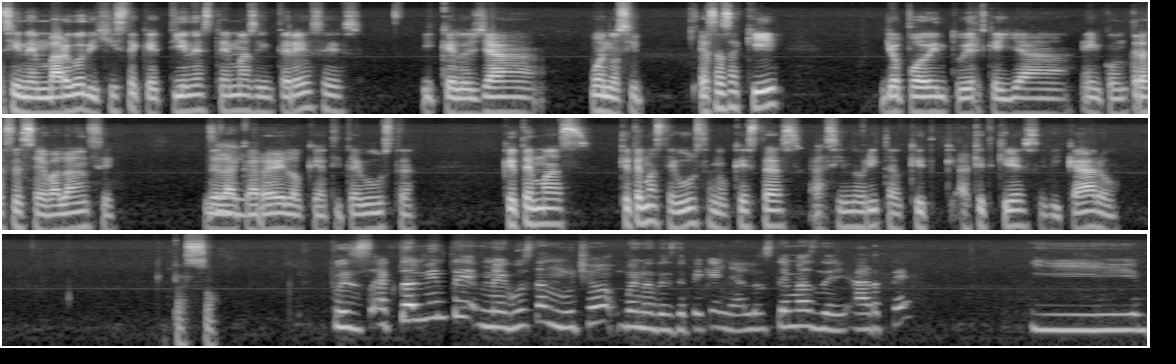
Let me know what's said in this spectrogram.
Sin embargo, dijiste que tienes temas de intereses y que los ya, bueno, si estás aquí, yo puedo intuir que ya encontraste ese balance de la carrera y lo que a ti te gusta. ¿Qué temas, qué temas te gustan o qué estás haciendo ahorita? ¿O qué, ¿A qué te quieres dedicar o qué pasó? Pues actualmente me gustan mucho, bueno, desde pequeña, los temas de arte y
